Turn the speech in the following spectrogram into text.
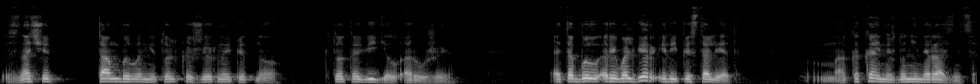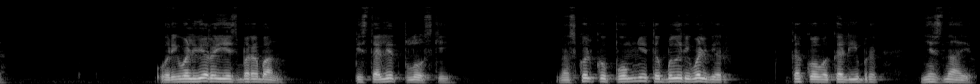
Значит, там было не только жирное пятно. Кто-то видел оружие. Это был револьвер или пистолет? А какая между ними разница? У револьвера есть барабан. Пистолет плоский. Насколько помню, это был револьвер. Какого калибра? Не знаю.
